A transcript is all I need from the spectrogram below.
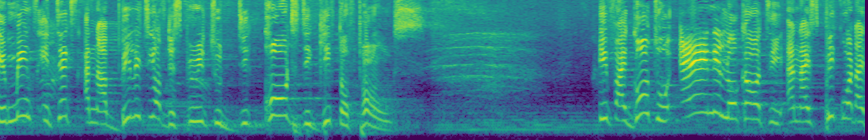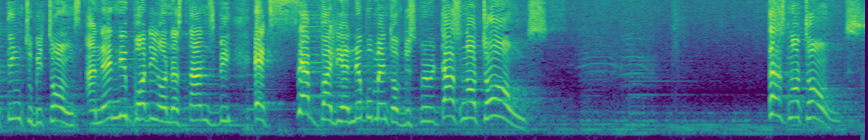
It means it takes an ability of the Spirit to decode the gift of tongues. If I go to any locality and I speak what I think to be tongues, and anybody understands me except by the enablement of the Spirit, that's not tongues. That's not tongues.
